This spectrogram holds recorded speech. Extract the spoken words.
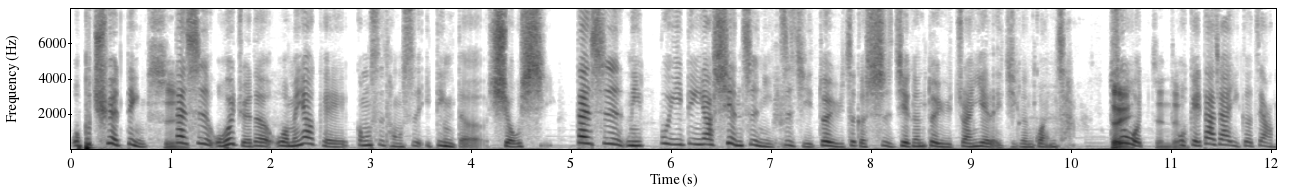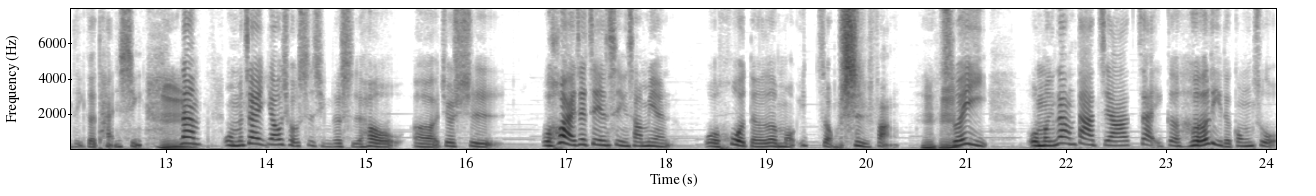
我不确定，是，但是我会觉得我们要给公司同事一定的休息，但是你不一定要限制你自己对于这个世界跟对于专业累积跟观察。对，所以我真的我给大家一个这样的一个弹性。嗯，那我们在要求事情的时候，呃，就是我后来在这件事情上面，我获得了某一种释放。嗯，所以我们让大家在一个合理的工作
